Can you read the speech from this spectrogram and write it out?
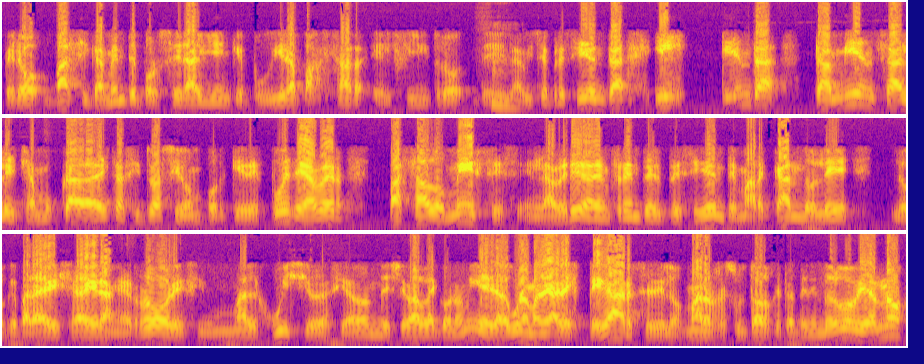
pero básicamente por ser alguien que pudiera pasar el filtro de hmm. la vicepresidenta. Y presidenta también sale chamuscada de esta situación porque después de haber pasado meses en la vereda de enfrente del presidente marcándole lo que para ella eran errores y un mal juicio de hacia dónde llevar la economía y de alguna manera despegarse de los malos resultados que está teniendo el gobierno,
